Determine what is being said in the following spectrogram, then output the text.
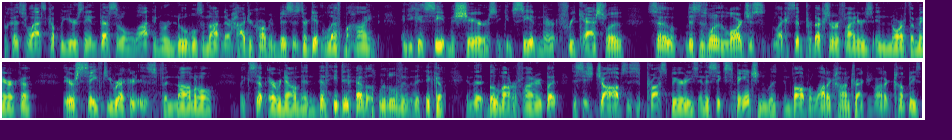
because the last couple years they invested a lot in renewables and not in their hydrocarbon business, they're getting left behind. And you can see it in the shares, you can see it in their free cash flow. So this is one of the largest, like I said, production refineries in North America. Their safety record is phenomenal, except every now and then they do have a little bit of a hiccup in the Beaumont refinery. But this is jobs, this is prosperities, and this expansion was involved a lot of contractors, a lot of companies.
